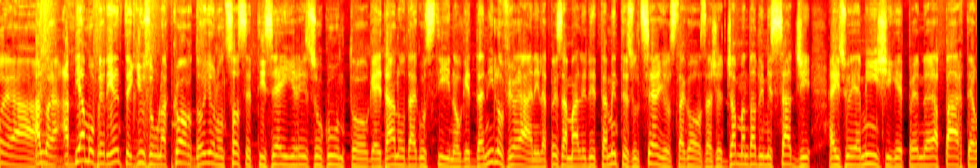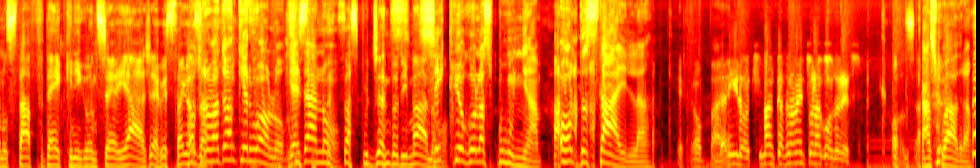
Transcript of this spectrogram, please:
allora, allora, abbiamo praticamente chiuso un accordo. Io non so se ti sei reso conto, Gaetano D'Agostino, che Danilo Fiorani l'ha presa maledettamente sul serio sta cosa. Cioè, già mandato i messaggi ai suoi amici che prenderà parte a uno staff tecnico in Serie A. Cioè, questa Ho cosa trovato anche il ruolo, sta, Gaetano. sta sfuggendo di mano. Secchio con la spugna, old style. Che roba è? Danilo, ci manca solamente una cosa adesso. Cosa? A squadra.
